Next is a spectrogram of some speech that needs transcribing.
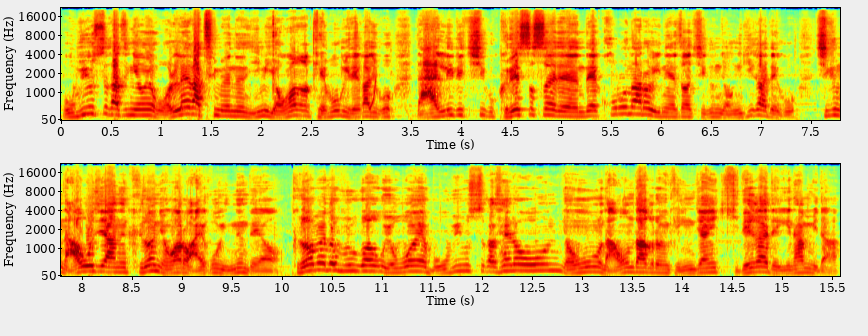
모비우스 같은 경우에 원래 같으면은 이미 영화가 개봉이 돼가지고 난리를 치고 그랬었어야 되는데 코로나로 인해서 지금 연기가 되고 지금 나오지 않은 그런 영화로 알고 있는데요. 그럼에도 불구하고 요번에 모비우스가 새로운 영웅으로 나온다 그러면 굉장히 기대가 되긴 합니다.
